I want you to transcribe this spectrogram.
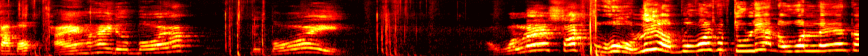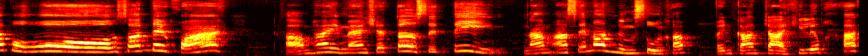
การ์บอฟแทงมาให้เดอะบอยครับ เดอะบอยโอเวเลสซัดโอ้โหเรียบร้อยครับจูเลียนโอเวเลสครับ โอ้โหซัดได้ขวาทำให้แมนเชสเตอร์ซิตี้นำอาร์เซนอล1-0 ครับ เป็นการจ่ายคิลเลอร์พาส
